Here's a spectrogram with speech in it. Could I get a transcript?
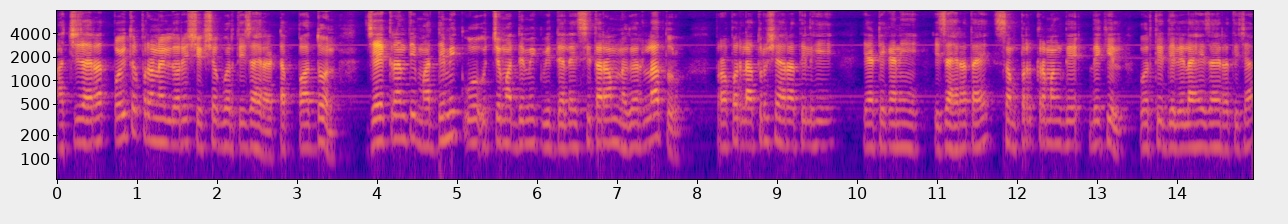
आजची जाहिरात पवित्र प्रणालीद्वारे शिक्षक भरती जाहिरात. टप्पा दोन जयक्रांती माध्यमिक व उच्च माध्यमिक विद्यालय सीताराम नगर लातूर. प्रॉपर लातूर शहरातील ही या ठिकाणी ही जाहिरात आहे. संपर्क क्रमांक दे देखील वरती दिलेला आहे जाहिरातीच्या.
